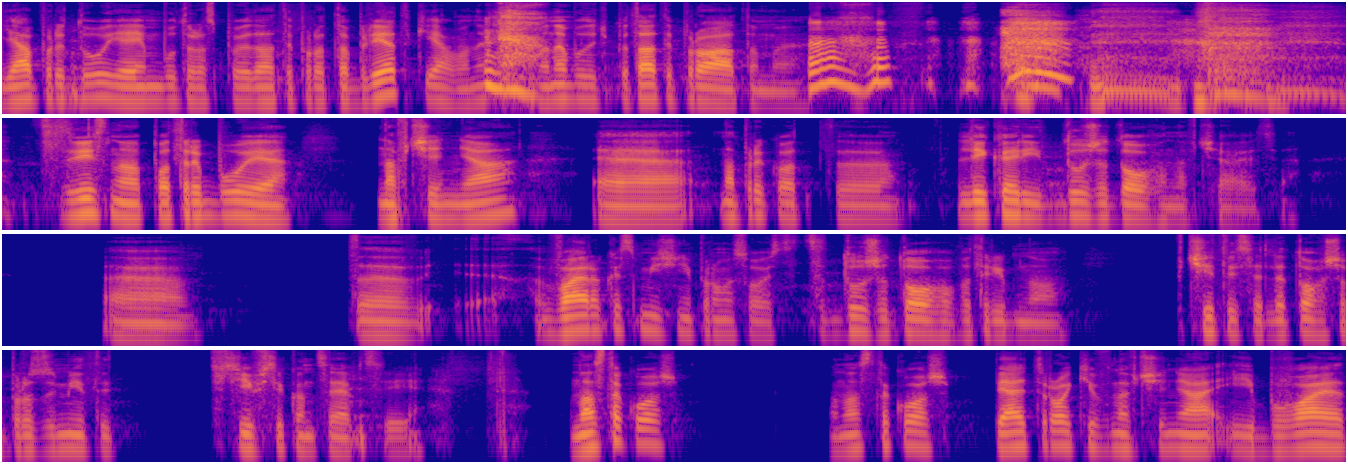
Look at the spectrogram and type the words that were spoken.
Я прийду, я їм буду розповідати про таблетки, а вони мене будуть питати про атоми. Це, звісно, потребує навчання. Е, наприклад, е, лікарі дуже довго навчаються. Е, в аерокосмічній промисловості це дуже довго потрібно вчитися для того, щоб розуміти всі всі концепції. У нас також. У нас також 5 років навчання, і буває,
